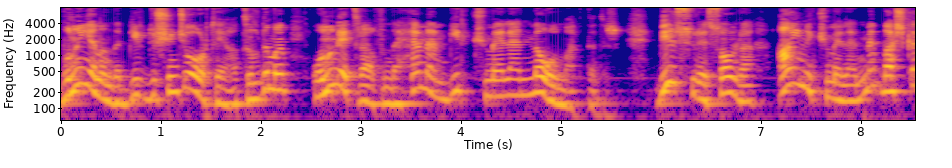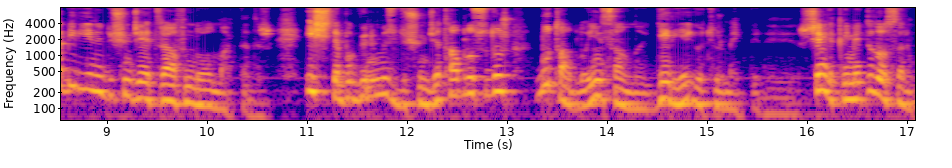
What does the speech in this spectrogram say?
Bunun yanında bir düşünce ortaya atıldı mı onun etrafında hemen bir kümelenme olmaktadır. Bir süre sonra aynı kümelenme başka bir yeni düşünce etrafında olmaktadır. İşte bu günümüz düşünce tablosudur. Bu tablo insanlığı geriye götürmektedir. Şimdi kıymetli dostlarım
